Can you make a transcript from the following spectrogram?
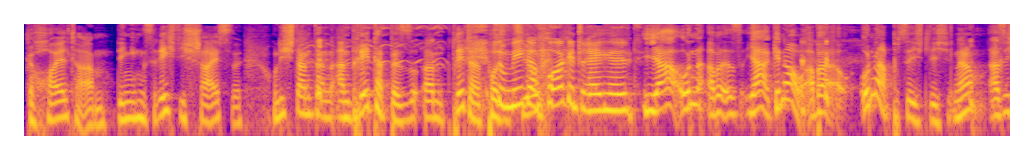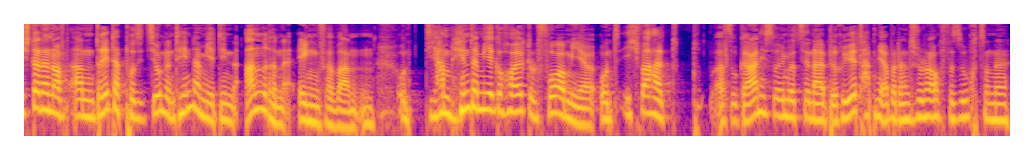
geheult haben. Denen ging's richtig scheiße. Und ich stand dann an dritter, Perso- an dritter So Position. mega vorgedrängelt. Ja, un, aber es, ja, genau, aber unabsichtlich. Ne? Also ich stand dann auf, an dritter Position und hinter mir den anderen engen Verwandten. Und die haben hinter mir geheult und vor mir. Und ich war halt also gar nicht so emotional berührt, habe mir aber dann schon auch versucht, so eine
